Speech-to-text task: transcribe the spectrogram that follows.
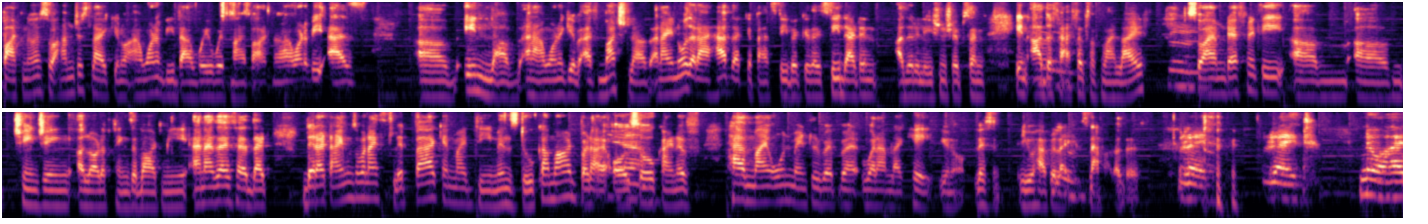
partner. So I'm just like, you know, I want to be that way with my partner. I want to be as uh, in love and I want to give as much love. And I know that I have that capacity because I see that in other relationships and in other mm. facets of my life. Mm. So I'm definitely um, um, changing a lot of things about me. And as I said, that there are times when I slip back and my demons do come out, but I yeah. also kind of have my own mental whip where, I'm like, hey, you know, listen, you have to like mm. snap out of this. Right, right. No, I,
